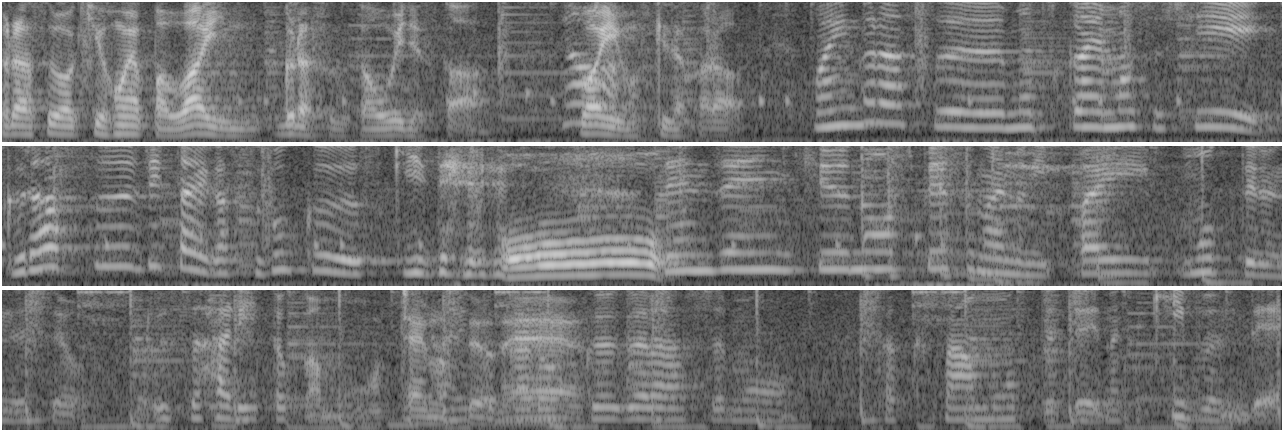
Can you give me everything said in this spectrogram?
グラスは基本やっぱワイングラスが多いですか？ワインを好きだからワイングラスも使えますしグラス自体がすごく好きで全然収納スペースないのにいっぱい持ってるんですよ。薄張りとかも。持っちゃいますよね。ロックグラスもたくさん持っててなんか気分で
